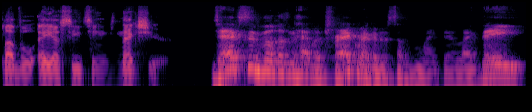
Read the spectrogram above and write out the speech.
level AFC teams next year? Jacksonville doesn't have a track record or something like that. Like they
